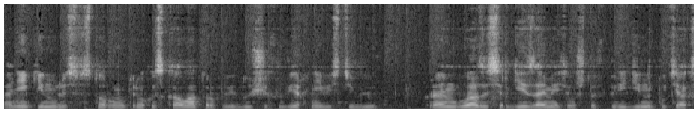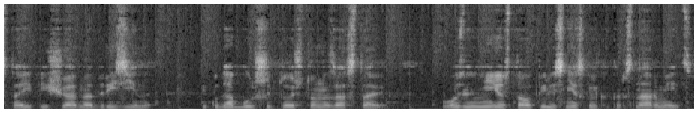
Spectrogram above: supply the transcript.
Они кинулись в сторону трех эскалаторов, ведущих в верхний вестибюль. Краем глаза Сергей заметил, что впереди на путях стоит еще одна дрезина, и куда больше той, что на заставе. Возле нее столпились несколько красноармейцев.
